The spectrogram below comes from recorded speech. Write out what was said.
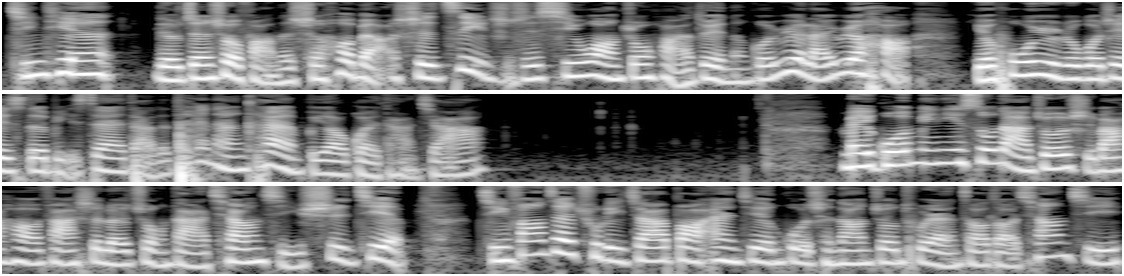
今天刘铮受访的时候表示，自己只是希望中华队能够越来越好，也呼吁如果这次的比赛打得太难看，不要怪大家。美国明尼苏达州十八号发生了重大枪击事件，警方在处理家暴案件过程当中突然遭到枪击，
